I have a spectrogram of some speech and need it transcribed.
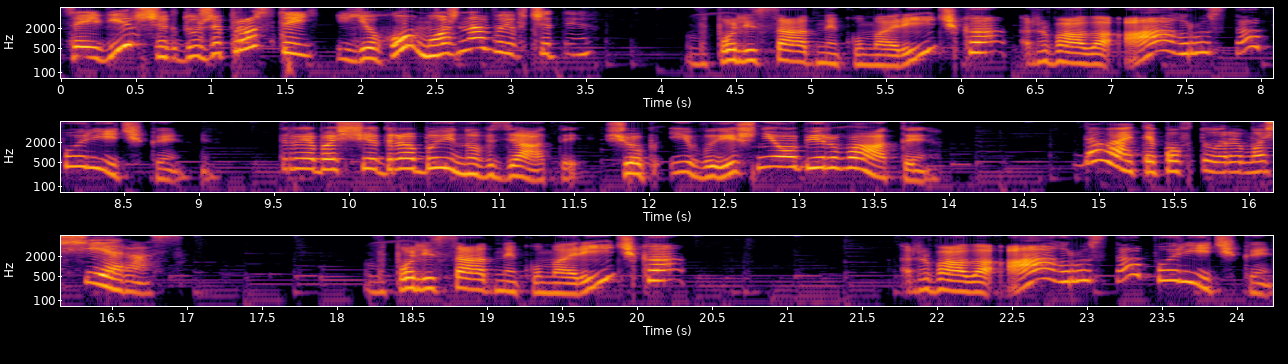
Цей віршик дуже простий, і його можна вивчити. В полісаднику Марічка рвала агрус та порічки. Треба ще драбину взяти, щоб і вишні обірвати. Давайте повторимо ще раз. В полісаднику Марічка рвала агрус та порічки.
